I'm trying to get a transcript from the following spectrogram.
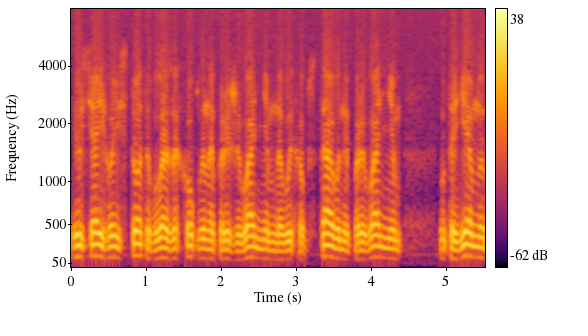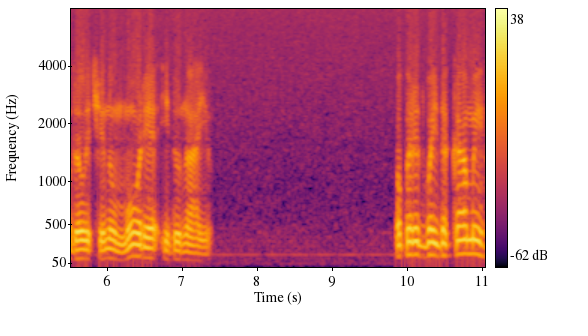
і вся його істота була захоплена переживанням нових обставин і пориванням у таємну далечину моря і Дунаю. Поперед байдаками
